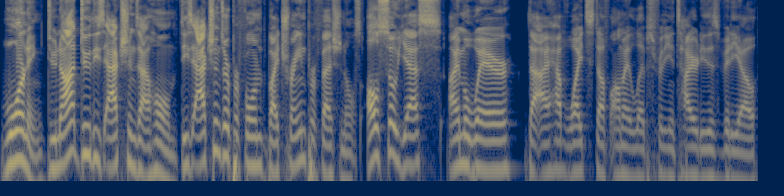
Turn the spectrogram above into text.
Warning, do not do these actions at home. These actions are performed by trained professionals. Also, yes, I'm aware that I have white stuff on my lips for the entirety of this video.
